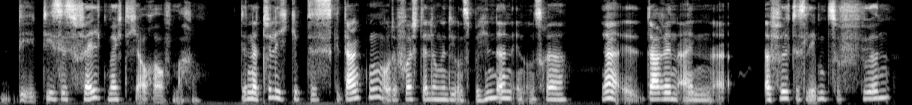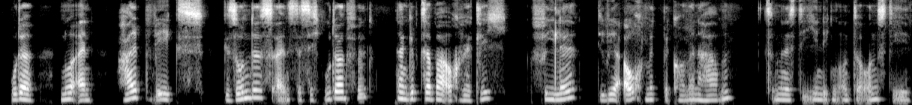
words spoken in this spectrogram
die, dieses Feld möchte ich auch aufmachen. Denn natürlich gibt es Gedanken oder Vorstellungen, die uns behindern, in unserer, ja, äh, darin ein äh, erfülltes Leben zu führen oder nur ein halbwegs gesundes, eins, das sich gut anfühlt. Dann gibt es aber auch wirklich viele, die wir auch mitbekommen haben, zumindest diejenigen unter uns, die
